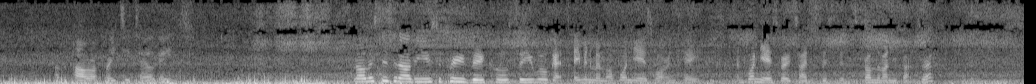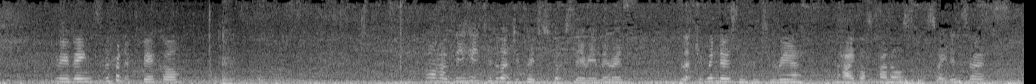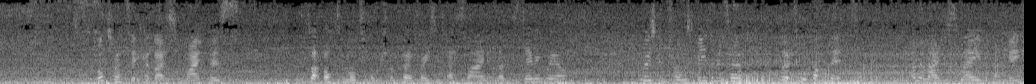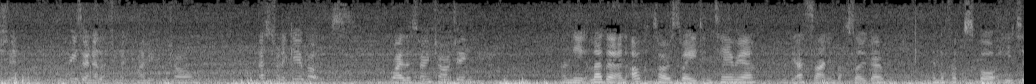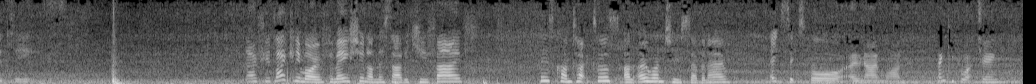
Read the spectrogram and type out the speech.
and the power operated tailgate. Now this is an Audi use approved vehicle so you will get a minimum of one year's warranty and one year's roadside assistance from the manufacturer. Moving to the front of the vehicle. Car has the heated electrically adjustable exterior mirrors, electric windows in the front and the rear, the high gloss panels and the suede inserts, automatic headlights and wipers, flat bottom multifunctional perforated S-line leather steering wheel, cruise control speed limiter, virtual cockpit, MMI display with navigation, free zone electronic climate control, S-tronic gearbox, wireless phone charging, and the leather and Alcantara suede interior with the S-line embossed logo and the front sport heated seats. Now if you'd like any more information on this Audi Q5, please contact us on 01270 864 091. Thank you for watching.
